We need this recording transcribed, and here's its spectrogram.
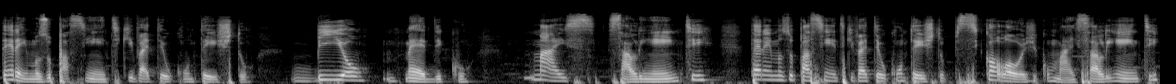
Teremos o paciente que vai ter o contexto biomédico mais saliente, teremos o paciente que vai ter o contexto psicológico mais saliente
